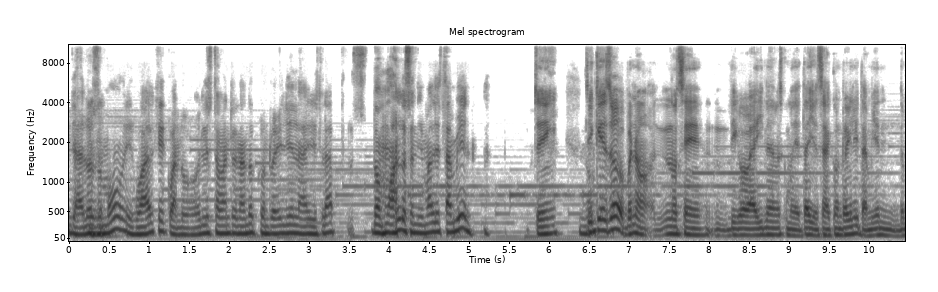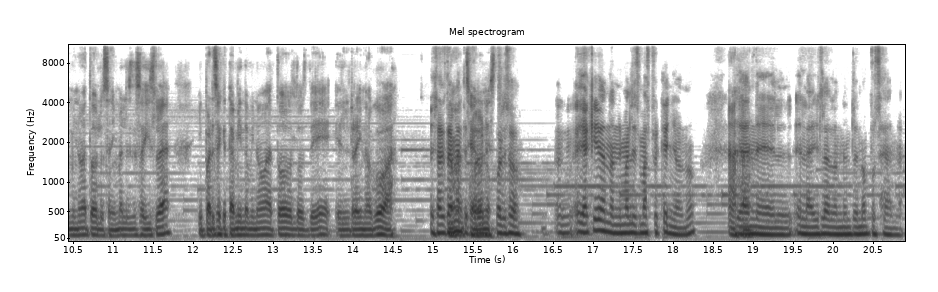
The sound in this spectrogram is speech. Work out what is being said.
ya los domó, igual que cuando él estaba entrenando con Rayleigh en la isla, pues domó a los animales también. Sí, ¿no? sí que eso, bueno, no sé, digo ahí nada más como detalle, o sea, con Rayleigh también dominó a todos los animales de esa isla y parece que también dominó a todos los de el reino Goa. Exactamente, por, esto. por eso. Y aquí eran animales más pequeños, ¿no? Ya Ajá. en, el, en la isla donde entrenó, pues eran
